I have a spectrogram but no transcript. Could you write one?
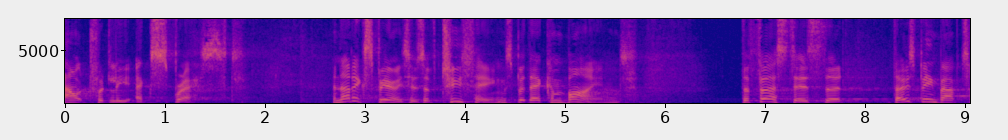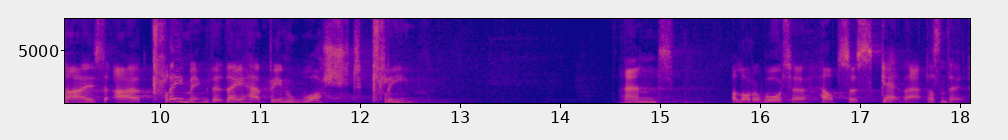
outwardly expressed. And that experience is of two things, but they're combined. The first is that those being baptized are claiming that they have been washed clean. And a lot of water helps us get that, doesn't it?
